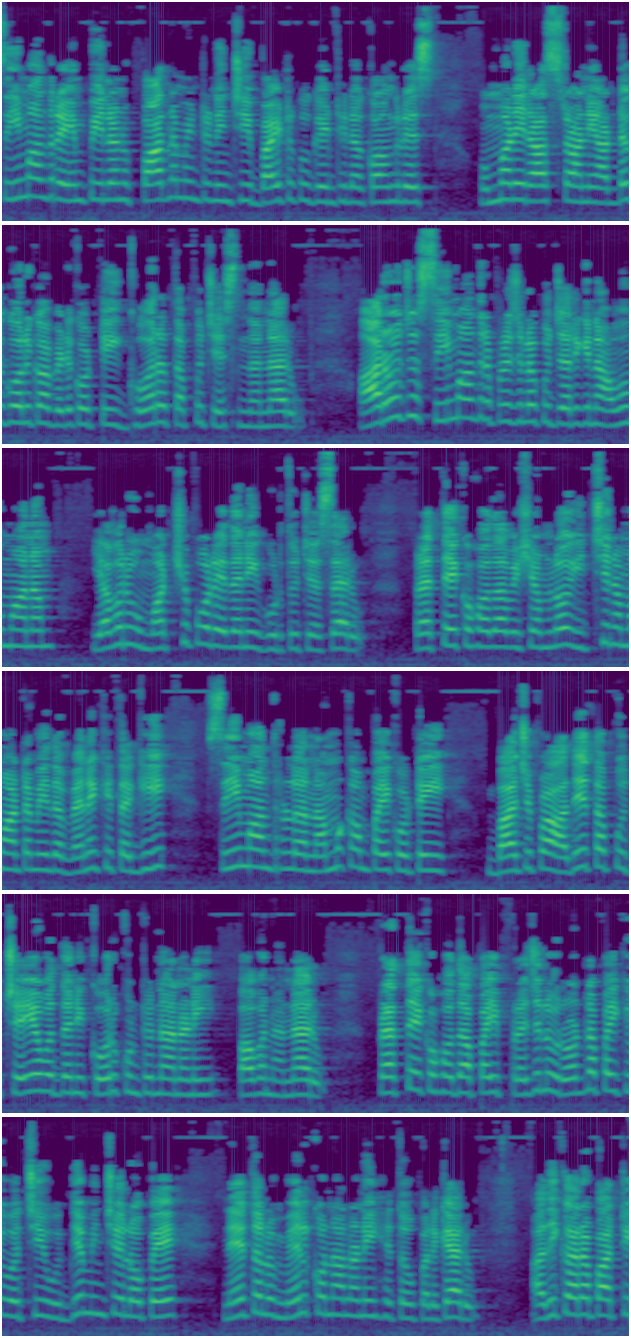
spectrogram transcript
సీమాంధ్ర ఎంపీలను పార్లమెంటు నుంచి బయటకు గెంటిన కాంగ్రెస్ ఉమ్మడి రాష్ట్రాన్ని అడ్డగోలుగా విడగొట్టి ఘోర తప్పు చేసిందన్నారు. ఆ రోజు సీమాంధ్ర ప్రజలకు జరిగిన అవమానం ఎవరూ మర్చిపోలేదని గుర్తు చేశారు. ప్రత్యేక హోదా విషయంలో ఇచ్చిన మాట మీద వెనక్కి తగ్గి సీమాంధ్రుల నమ్మకంపై కొట్టి భాజపా అదే తప్పు చేయవద్దని కోరుకుంటున్నానని పవన్ అన్నారు. ప్రత్యేక హోదాపై ప్రజలు రోడ్లపైకి వచ్చి ఉద్యమించేలోపే నేతలు మేల్కొనాలని హితవు పలికారు. అధికార పార్టీ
